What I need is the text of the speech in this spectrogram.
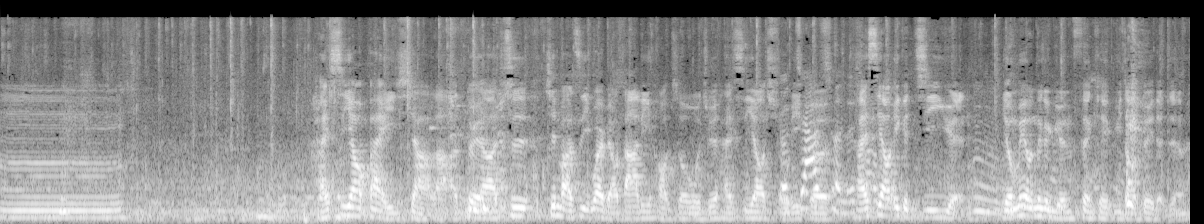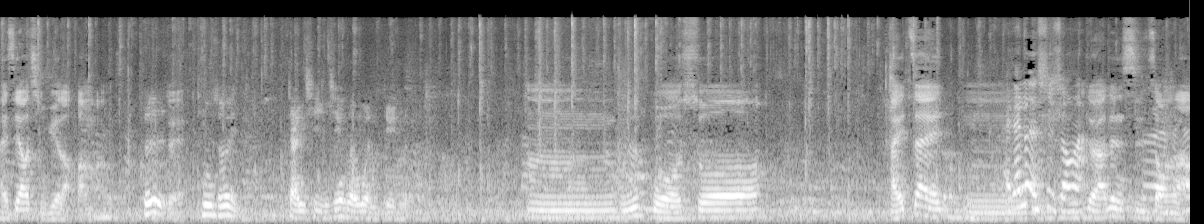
嗯。还是要拜一下啦，对啊，就是先把自己外表打理好之后，我觉得还是要求一个，还是要一个机缘，有没有那个缘分可以遇到对的人，还是要请月老帮忙。可是，对，听说感情已经很稳定了。嗯，如果说还在，嗯，还在认识中啊？对啊，认识中啊，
